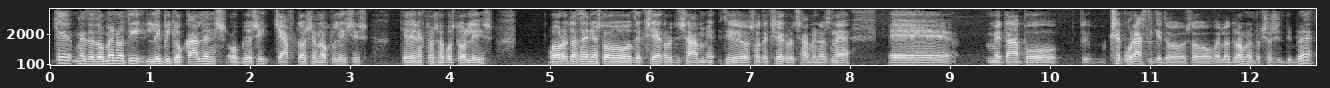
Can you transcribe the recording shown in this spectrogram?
Και με δεδομένο ότι λείπει και ο Κάλενς, ο οποίος έχει και αυτός ενοχλήσεις και δεν είναι εκτός αποστολής. Ο Ρότα θα είναι στο δεξί άκρο της άμυνας, ναι. Ε, μετά από. Ξεκουράστηκε το, στο Βελοντρόμ, έπαιξε ο Σιντιμπέ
